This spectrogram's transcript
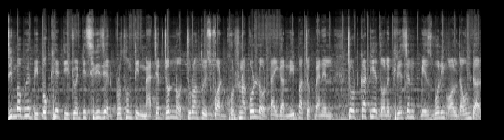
জিম্বাবুয়ের বিপক্ষে টি টোয়েন্টি সিরিজের প্রথম তিন ম্যাচের জন্য চূড়ান্ত স্কোয়াড ঘোষণা করল টাইগার নির্বাচক প্যানেল। চোট কাটিয়ে দলে ফিরেছেন pace bowling allrounder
